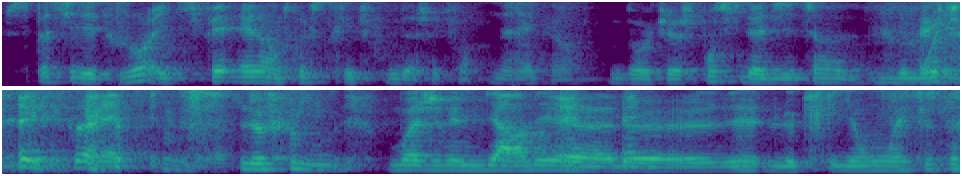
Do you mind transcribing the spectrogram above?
je sais pas si elle est toujours, et qui fait elle un truc street food à chaque fois. D'accord. Donc, je pense qu'il a dit, tiens, débrouille avec ça. Food. Le- moi, je vais me garder le, le- le crayon et tout ça.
